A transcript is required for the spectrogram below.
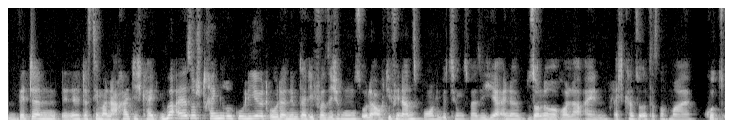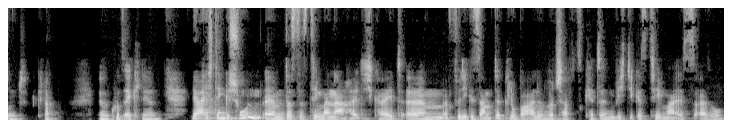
Wird denn äh, das Thema Nachhaltigkeit überall so streng reguliert oder nimmt da die Versicherungs- oder auch die Finanzbranche beziehungsweise hier eine besondere Rolle ein? Vielleicht kannst du uns das nochmal kurz und knapp äh, kurz erklären? Ja, ich denke schon, ähm, dass das Thema Nachhaltigkeit ähm, für die gesamte globale Wirtschaftskette ein wichtiges Thema ist. Also,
